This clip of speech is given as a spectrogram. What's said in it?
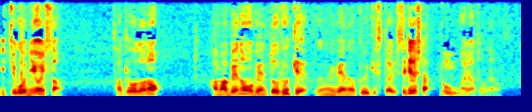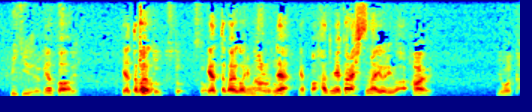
15241さん。先ほどの浜辺のお弁当風景海辺の空気スタイル素敵でした。ありがとうございます。見ていただけやっぱやった甲斐ちょっと伝伝わやった甲斐がありますよね。やっぱ初めから室内よりは。はい。よかった。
